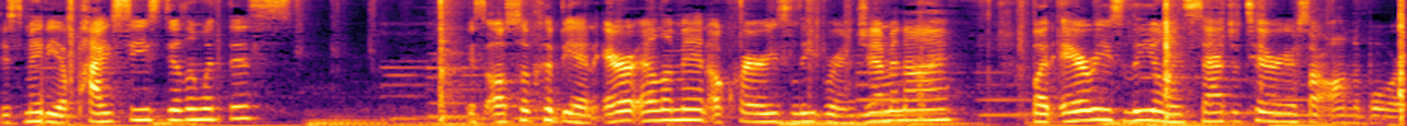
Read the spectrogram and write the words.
This may be a Pisces dealing with this. This also could be an air element, Aquarius, Libra, and Gemini. But Aries, Leo, and Sagittarius are on the board.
